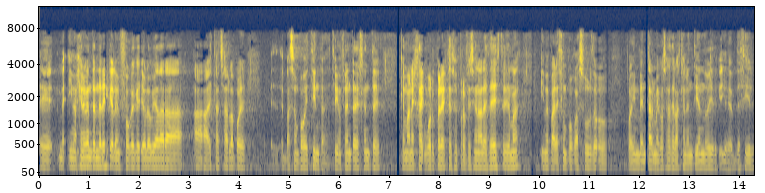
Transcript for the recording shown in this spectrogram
eh, me imagino que entenderéis que el enfoque que yo le voy a dar a, esta charla pues va a ser un poco distinta. Estoy enfrente de gente que maneja WordPress, que sois profesionales de esto y demás, y me parece un poco absurdo pues inventarme cosas de las que no entiendo y, decir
